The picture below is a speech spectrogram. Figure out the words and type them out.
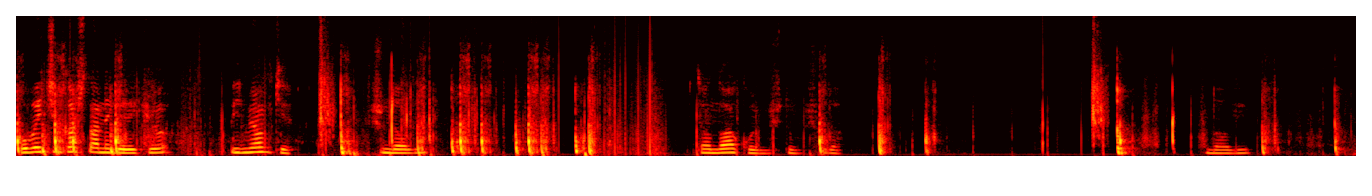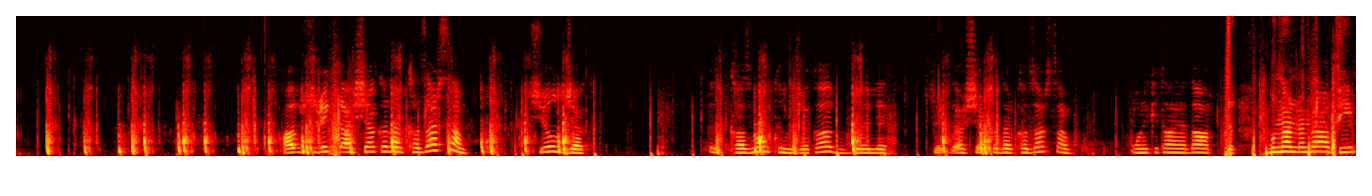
Kova için kaç tane gerekiyor? Bilmiyorum ki. Şunu da alayım. Bir tane daha koymuştum şurada. Bunu da alayım. Abi sürekli aşağı kadar kazarsam şey olacak. Kazmam kırılacak abi böyle sürekli aşağı kadar kazarsam 12 tane daha arttı. Bunlarla ne yapayım?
